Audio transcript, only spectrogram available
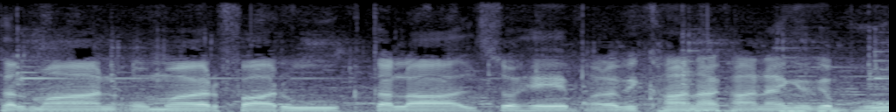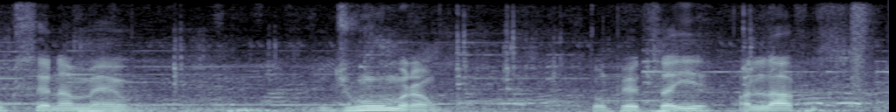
सलमान, उमर, फारूक, तलाल, सोहेब। और अभी खाना खाना है, क्योंकि भूख से ना मैं झूम रहा हूँ। तो फिर सही है, अल्लाह हाफिज़।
